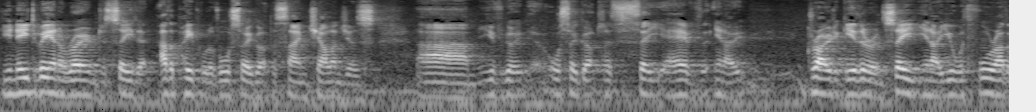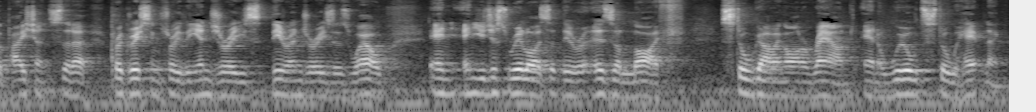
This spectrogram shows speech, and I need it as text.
you need to be in a room to see that other people have also got the same challenges. Um, you've got, also got to see, have, you know, grow together and see, you know, you're with four other patients that are progressing through the injuries, their injuries as well. And, and you just realise that there is a life still going on around and a world still happening.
